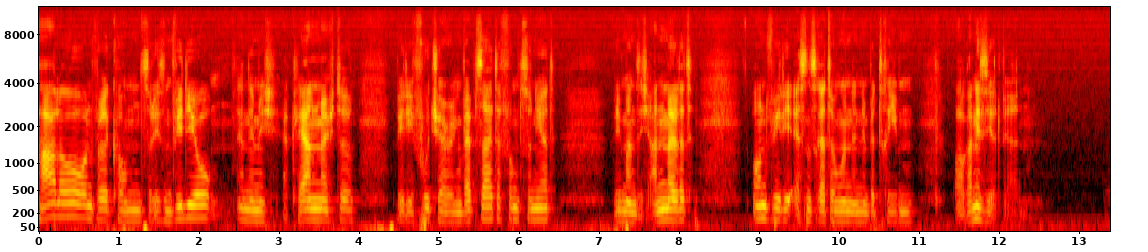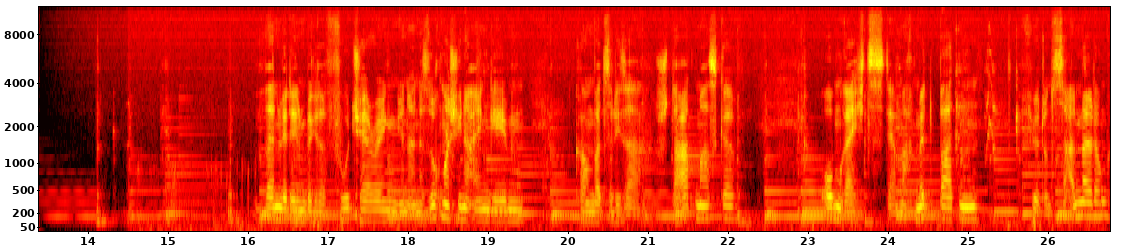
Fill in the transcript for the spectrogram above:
Hallo und willkommen zu diesem Video, in dem ich erklären möchte, wie die Foodsharing Webseite funktioniert, wie man sich anmeldet und wie die Essensrettungen in den Betrieben organisiert werden. Wenn wir den Begriff Foodsharing in eine Suchmaschine eingeben, kommen wir zu dieser Startmaske. Oben rechts der Mach mit-Button führt uns zur Anmeldung.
